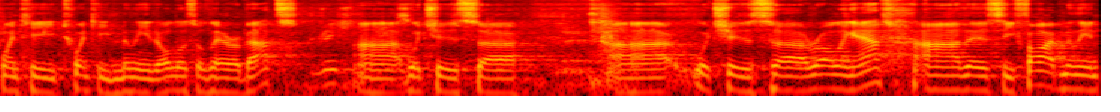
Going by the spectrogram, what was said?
20, $20 million or thereabouts, uh, which is, uh, uh, which is rolling out. there's the $5 million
